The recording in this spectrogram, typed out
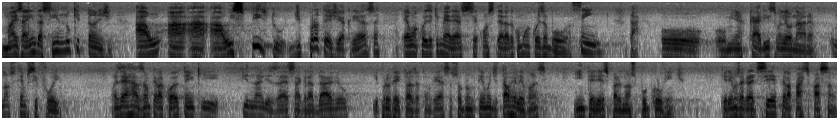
Mas ainda assim, no que tange a um, a, a, ao espírito de proteger a criança, é uma coisa que merece ser considerada como uma coisa boa. Sim. O, o, minha caríssima Leonara, o nosso tempo se foi, mas é a razão pela qual eu tenho que finalizar essa agradável e proveitosa conversa sobre um tema de tal relevância e interesse para o nosso público ouvinte. Queremos agradecer pela participação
